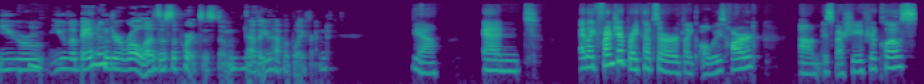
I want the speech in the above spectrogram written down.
you you've abandoned your role as a support system now that you have a boyfriend Yeah. And I like friendship breakups are like always hard, um, especially if you're close.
